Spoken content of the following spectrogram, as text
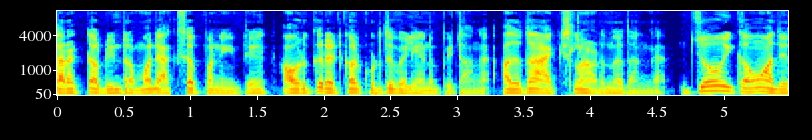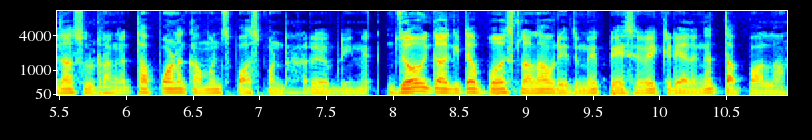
கரெக்ட் அப்படின்ற மாதிரி அக்செப்ட் பண்ணிட்டு அவருக்கு ரெட் கார்டு கொடுத்து வெளியே அனுப்பிட்டாங்க. அதுதான் ஆக்சுவலாக நடந்ததாங்க ஜோவிகாவும் அதே தான் சொல்கிறாங்க தப்பான கமெண்ட்ஸ் பாஸ் பண்ணுறாரு அப்படின்னு. ஜோவிகா கிட்ட பர்சனலாக அவர் எதுவுமே பேசவே கிடையாதுங்க. தப்பாலாம்.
